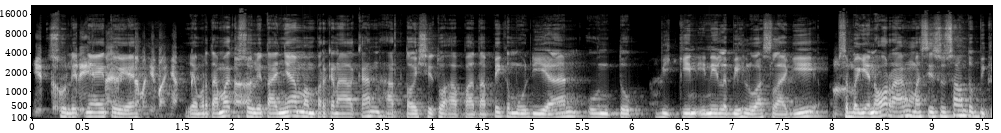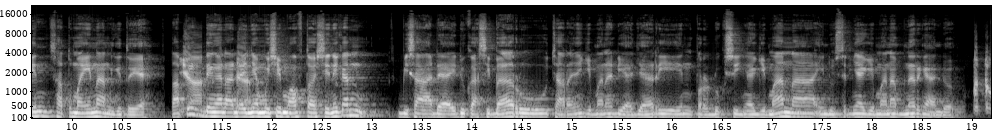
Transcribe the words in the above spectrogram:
Gitu. Sulitnya Jadi, itu nah, ya. kita masih banyak. Yang pertama kesulitannya memperkenalkan art toys itu apa, tapi kemudian untuk bikin ini lebih luas lagi, sebagian orang masih susah untuk bikin satu mainan gitu ya. Tapi Ya, dengan adanya Museum of Toys ini kan bisa ada edukasi baru, caranya gimana diajarin, produksinya gimana, industrinya gimana, bener nggak Ando? Betul.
